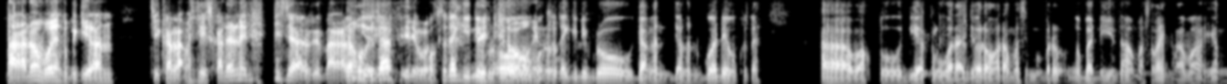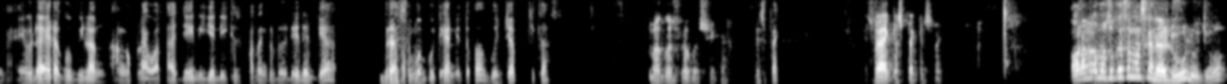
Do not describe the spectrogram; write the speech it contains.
Tara dong bro yang kepikiran jika lah masih skandal nih Tara dong. maksudnya- ini maksudnya gini Eh, bro maksudnya gini bro jangan jangan gua deh maksudnya eh waktu dia keluar aja orang-orang masih memper- ngebandingin sama masalah yang lama yang ya udah akhirnya gue bilang anggap lewat aja ini jadi kesempatan kedua dia dan dia berhasil membuktikan itu kok good job Cika bagus bagus sih Kak. respect Respect, respect, respect. Orang kamu suka sama skandal dulu, Cuk.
